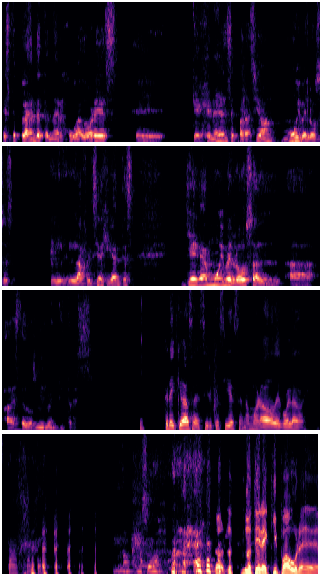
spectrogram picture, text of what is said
este plan de tener jugadores eh, que generen separación muy veloces. La ofensiva de Gigantes llega muy veloz al, a, este 2023. Creí que ibas a decir que sigues enamorado de Gola. Estamos contentos. No, ¿cómo no, no, tiene equipo aún, ¿eh?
